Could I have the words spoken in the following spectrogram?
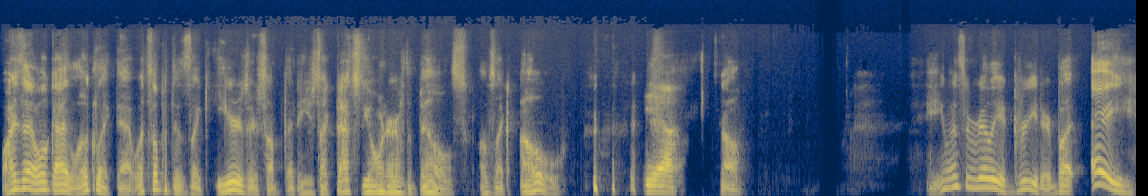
why does that old guy look like that? What's up with his like ears or something? He's like, that's the owner of the Bills. I was like, oh, Yeah. so he wasn't really a greeter, but hey,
